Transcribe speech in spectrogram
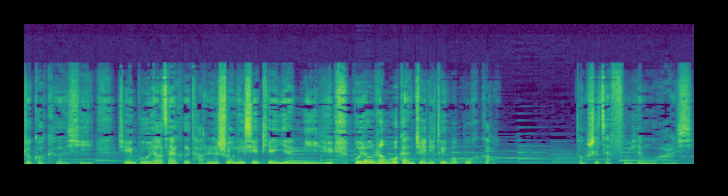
如果可以，请不要再和他人说那些甜言蜜语，不要让我感觉你对我不好，都是在敷衍我而已。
